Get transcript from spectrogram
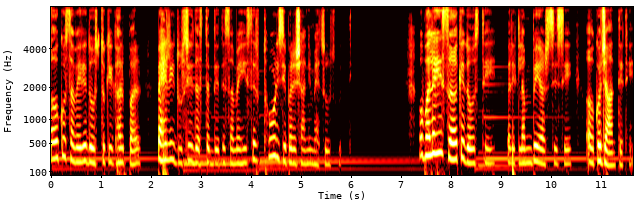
अ को सवेरे दोस्तों के घर पर पहली दूसरी दस्तक देते समय ही सिर्फ़ थोड़ी सी परेशानी महसूस हुई थी। वो भले ही स के दोस्त थे, पर एक लंबे अरसे से अ को जानते थे।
